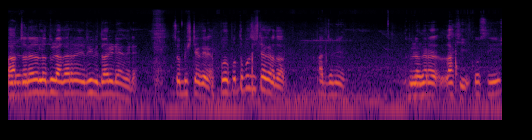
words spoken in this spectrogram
পাঁচ জনের হলো দু টাকার রিভিউ দরই টাকা করে চব্বিশ টাকা করে। পঁচিশ টাকার দর পাঁচজনের। দু টাকার লাখি। পঁচিশ।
